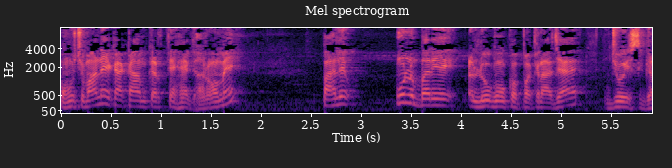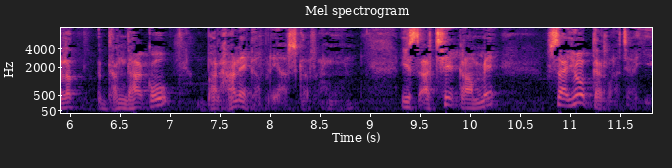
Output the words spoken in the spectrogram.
पहुंचवाने का काम करते हैं घरों में, पहले उन बड़े लोगों को पकड़ा जाए जो इस गलत धंधा को बढ़ाने का प्रयास कर रहे हैं। इस अच्छे काम में सहयोग करना चाहिए।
